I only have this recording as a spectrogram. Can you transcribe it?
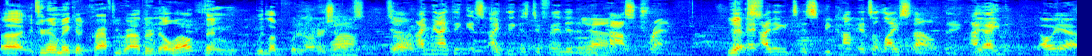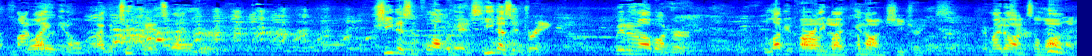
uh, if you're going to make a Crafty Radler no out, then we'd love to put it on our shelves. So I mean, I think it's I think it's definitively Yeah. The past trend. yes, I, I think it's, it's become it's a lifestyle thing. Yeah. I, Oh yeah. my, Well, my, you know, I have two kids older. She doesn't follow his. He doesn't drink. We don't know about her. We love you, Oh, Carly, no, but you come know, on, she drinks. you're my She dog. drinks a lot.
